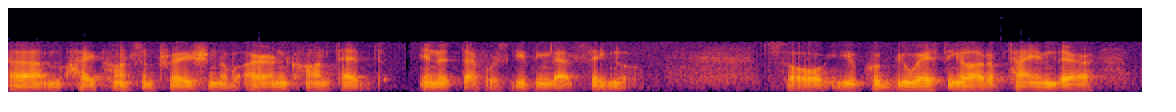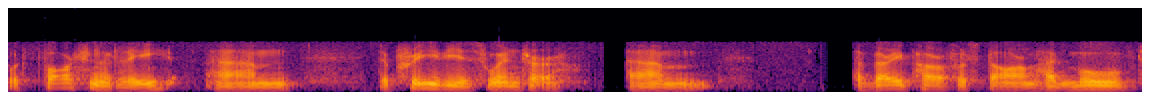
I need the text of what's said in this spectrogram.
um, high concentration of iron content in it that was giving that signal. So you could be wasting a lot of time there. But fortunately, um, the previous winter, um, a very powerful storm had moved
